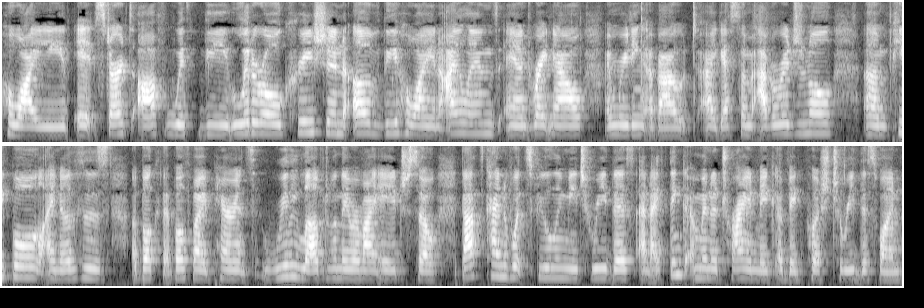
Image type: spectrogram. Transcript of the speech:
Hawaii. It starts off with the literal creation of the Hawaiian Islands and right now I'm reading about I guess some aboriginal um, people. I know this is a book that both my parents really loved when they were my age so that's kind of what's fueling me to read this and I think I'm gonna try and make a big push to read this one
